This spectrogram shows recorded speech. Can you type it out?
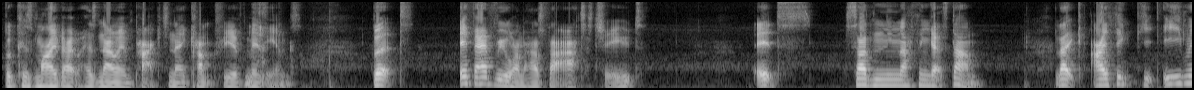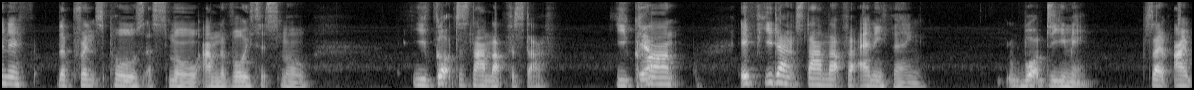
because my vote has no impact in a country of millions, but if everyone has that attitude, it's suddenly nothing gets done. Like I think even if the principles are small and the voice is small, you've got to stand up for stuff. You can't. If you don't stand up for anything, what do you mean? So I,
